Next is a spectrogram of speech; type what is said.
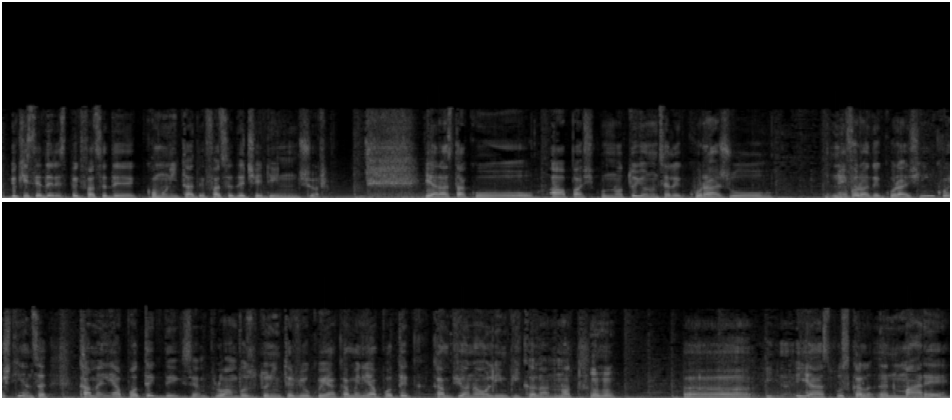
E o chestie de respect față de comunitate, față de cei din jur. Iar asta cu apa și cu notul, eu nu înțeleg curajul nu e vorba de curaj, e inconștiență. Camelia Potec, de exemplu, am văzut un interviu cu ea, Camelia Potec, campioana olimpică la not, uh-huh. uh, ea a spus că în mare,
